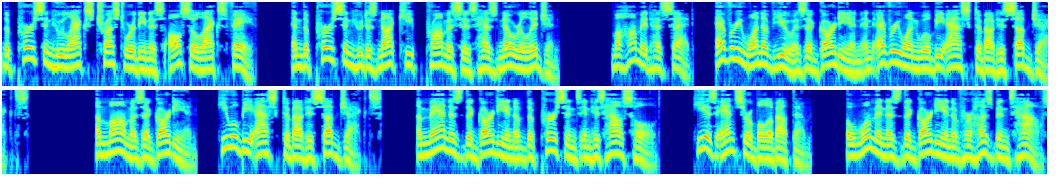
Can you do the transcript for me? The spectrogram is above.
The person who lacks trustworthiness also lacks faith. And the person who does not keep promises has no religion." Muhammad has said, "...every one of you is a guardian and everyone will be asked about his subjects. Imam is a guardian. He will be asked about his subjects. A man is the guardian of the persons in his household. He is answerable about them. A woman is the guardian of her husband's house.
